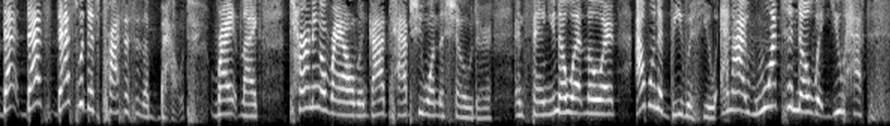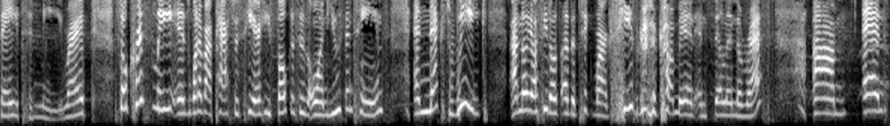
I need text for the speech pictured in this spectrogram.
that that's that's what this process is about, right? Like turning around when God taps you on the shoulder and saying, "You know what, Lord? I want to be with you and I want to know what you have to say to me," right? So Chris Lee is one of our pastors here. He focuses on youth and teens, and next week, I know y'all see those other tick marks. He's going to come in and fill in the rest. Um, and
